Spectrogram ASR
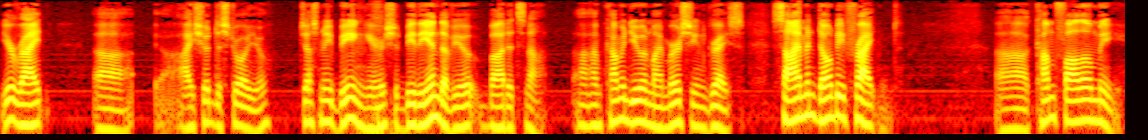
you're right. Uh, I should destroy you. Just me being here should be the end of you, but it's not. Uh, I'm coming to you in my mercy and grace. Simon, don't be frightened. Uh, come follow me.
